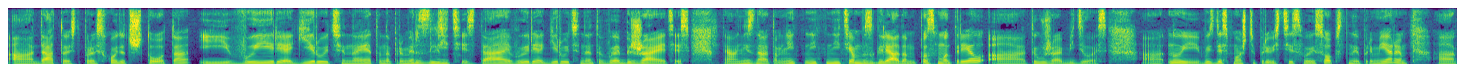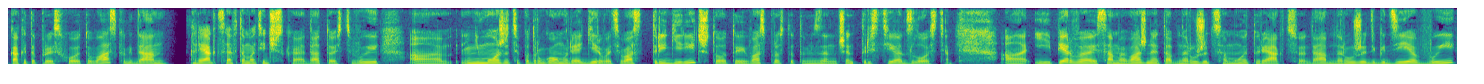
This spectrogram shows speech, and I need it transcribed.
а, да, то есть происходит что-то, и вы реагируете на это, например, злитесь, да, и вы реагируете на это, вы обижаетесь, а, не знаю, там, не, не, не тем взглядом посмотрел, а ты уже обиделась. А, ну и вы здесь можете привести свои собственные примеры, а, как это происходит у вас, когда реакция автоматическая, да, то есть вы а, не можете по-другому реагировать, вас триггерит что-то, и вас просто, там, не знаю, начинает трясти от злости. А, и первое и самое важное — это обнаружить саму эту реакцию, да, обнаружить, где вы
